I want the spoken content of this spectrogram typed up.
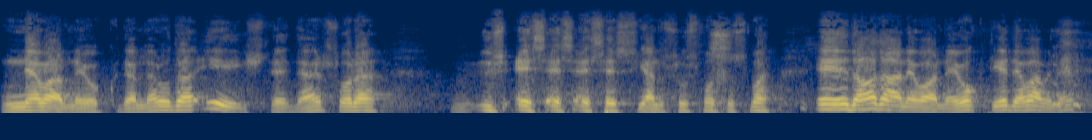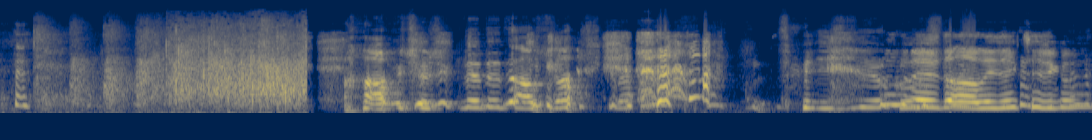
ne var ne yok derler. O da iyi işte der. Sonra üst S S S S yani susma susma. E daha daha ne var ne yok diye devam eder. Abi çocuk ne dedi Allah aşkına? İzliyor Oğlum konuşuyor. evde ağlayacak çocuk ama.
